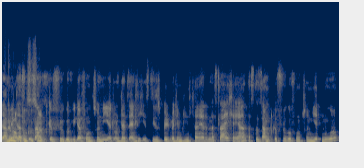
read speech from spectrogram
damit genau, das, das, Gesamtgefüge ja wieder funktioniert. Und letztendlich ist dieses Bild mit dem Dienstplan ja dann das gleiche. Ja? Das Gesamtgefüge funktioniert nur,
